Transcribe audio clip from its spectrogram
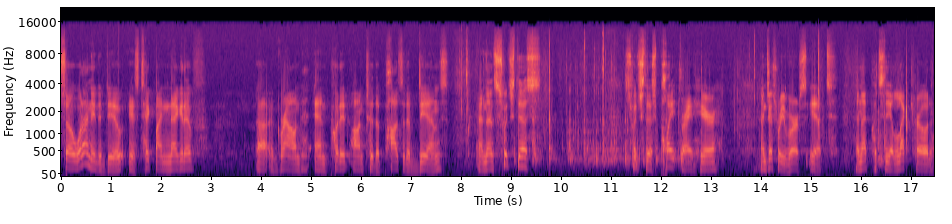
So what I need to do is take my negative uh, ground and put it onto the positive DINs and then switch this switch this plate right here and just reverse it. And that puts the electrode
